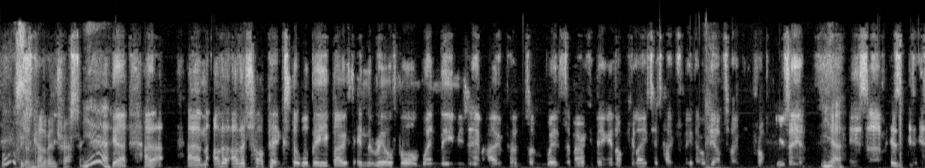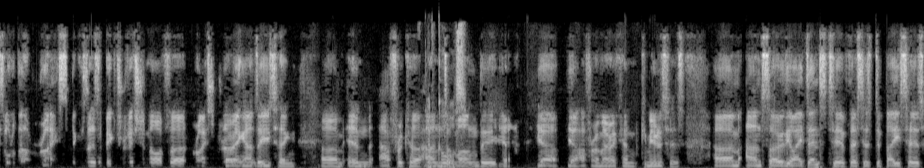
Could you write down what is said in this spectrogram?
which is kind of interesting. Yeah. Yeah. Uh, um, other other topics that will be both in the real form when the museum opens, and with America being inoculated, hopefully they will be able to open a proper museum. Yeah. Is um, is is all about rice because there's a big tradition of uh, rice growing and eating um, in Africa and among the. Uh, yeah, yeah, Afro American communities. Um, and so the identity of this is debated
